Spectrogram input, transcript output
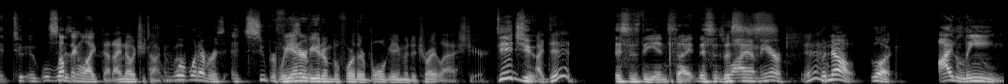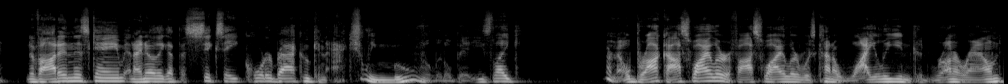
It- it- Something it? like that. I know what you're talking about. Whatever. It's, it's super. We physical. interviewed him before their bowl game in Detroit last year. Did you? I did. This is the insight. This is This why I'm here. yeah. But no, look, I lean Nevada in this game, and I know they got the six eight quarterback who can actually move a little bit. He's like, don't know, Brock Osweiler. If Osweiler was kind of wily and could run around.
